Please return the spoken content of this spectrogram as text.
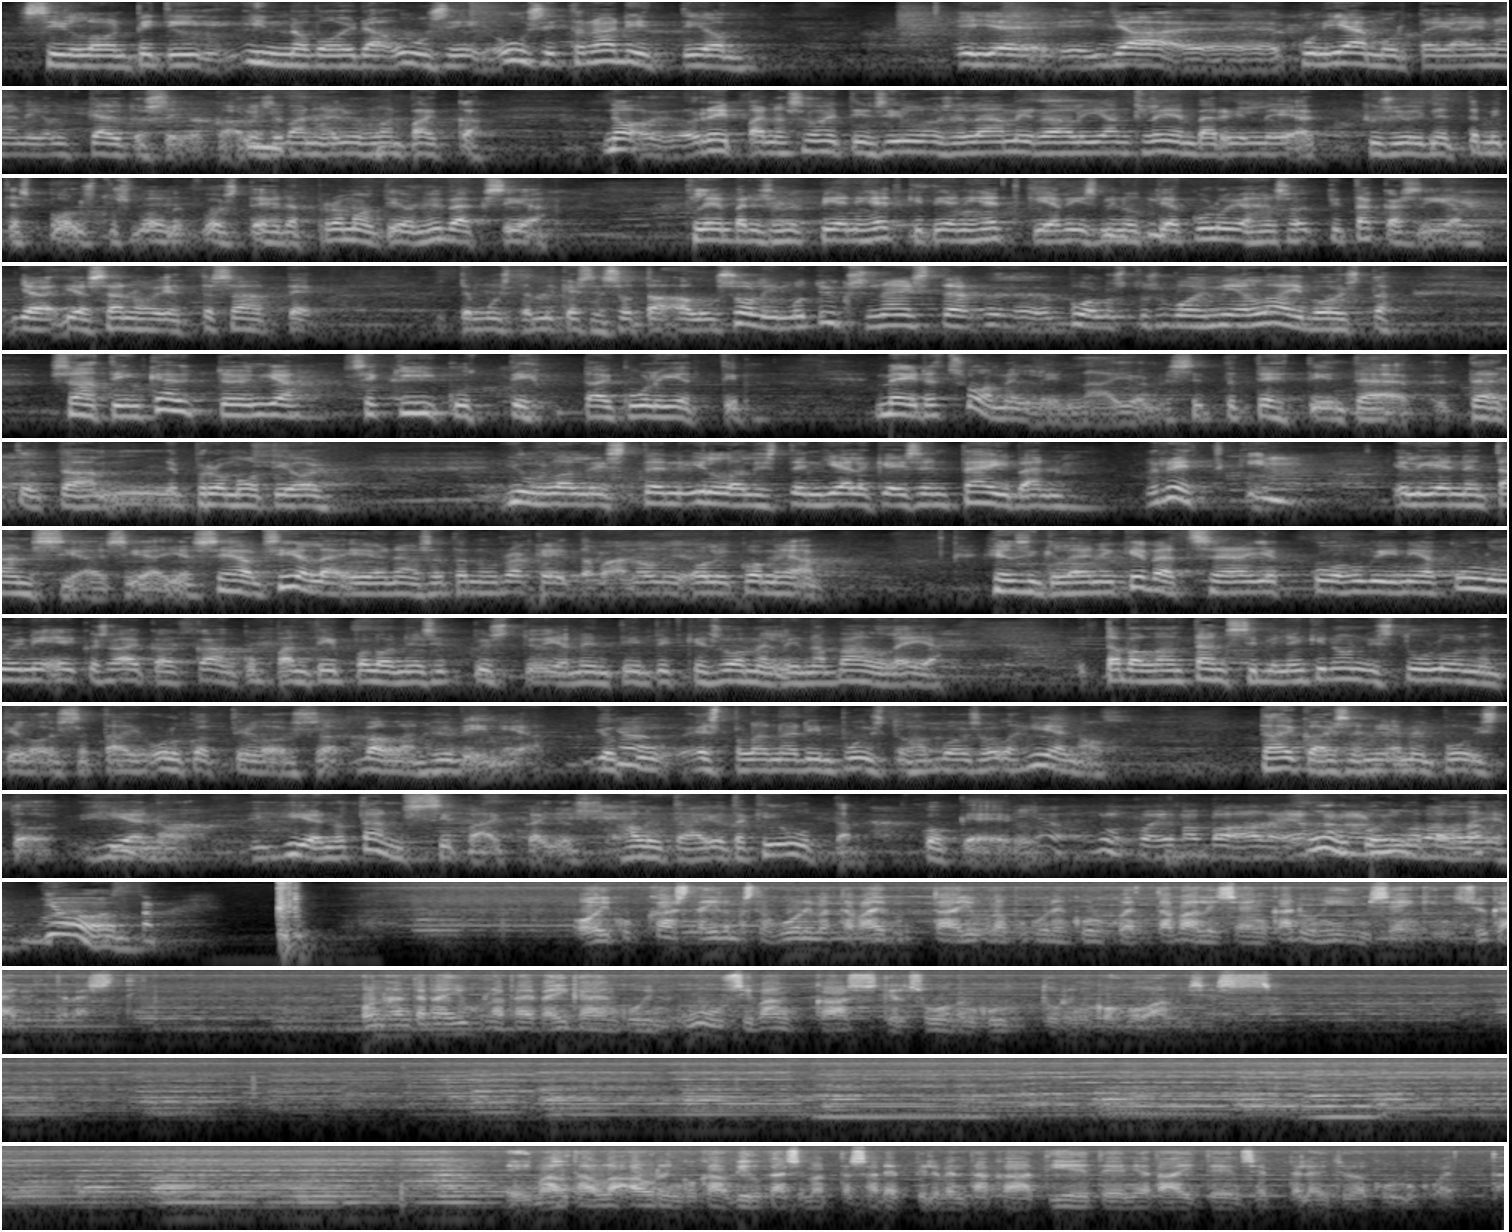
silloin piti innovoida uusi, uusi traditio, ja, ja kun jäämurtaja enää ei ollut käytössä, joka oli se vanha juhlan paikka. No reippaana soitin silloiselle amiraali Jan Kleenbergille ja kysyin, että mitä puolustusvoimat voisi tehdä promotion hyväksi. Ja Klemberg sanoi, että pieni hetki, pieni hetki ja viisi minuuttia kului ja hän soitti takaisin ja, ja, ja sanoi, että saatte, että muista mikä se sota-alus oli, mutta yksi näistä puolustusvoimien laivoista saatiin käyttöön ja se kiikutti tai kuljetti meidät Suomenlinnaan, jonne sitten tehtiin tämä, tämä tota, promotio juhlallisten illallisten jälkeisen päivän retki. Mm. Eli ennen tanssiaisia. Ja sehän, siellä ei enää satanut rakeita, vaan oli, oli komea helsinkiläinen kevätsää ja kuohuviin ja kului, niin eikö se aikaakaan, kun pantiin poloneesit pystyyn ja mentiin pitkin Suomenlinnan valleja. Tavallaan tanssiminenkin onnistuu luonnontiloissa tai ulkotiloissa vallan hyvin ja joku Esplanadin puistohan voisi olla hieno Taikaisaniemen puisto, hieno, hieno tanssipaikka, jos halutaan jotakin uutta kokeilla. Joo, ulkoilmabaaleja. Ulkoilmabaaleja, joo. Oikukkaasta ilmasta huolimatta vaikuttaa juhlapukunen kulkue tavalliseen kadun ihmiseenkin sykähdyttävästi. Onhan tämä juhlapäivä ikään kuin uusi vankka askel Suomen kulttuurin kohoamisessa. Ei malta olla aurinkokaan vilkaisematta sadepilven takaa tieteen ja taiteen seppelöityä kulkuetta.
